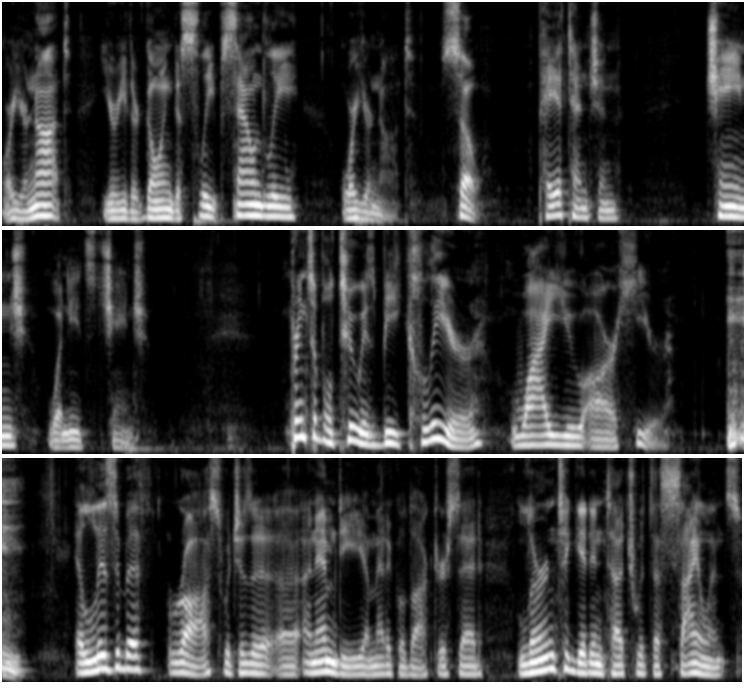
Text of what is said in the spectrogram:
or you're not. You're either going to sleep soundly or you're not. So pay attention, change what needs to change. Principle two is be clear why you are here. Elizabeth Ross, which is a, a, an MD, a medical doctor, said, Learn to get in touch with the silence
